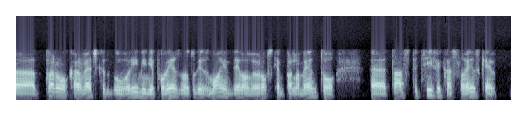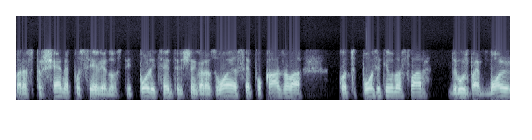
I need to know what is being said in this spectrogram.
Eh, prvo, kar večkrat govorim in je povezano tudi z mojim delom v Evropskem parlamentu, eh, ta specifika slovenske razpršene poseljenosti, policentričnega razvoja se je pokazala kot pozitivna stvar, družba je bolj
